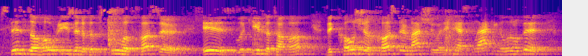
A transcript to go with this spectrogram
Since the whole reason of the psul of chaser is lekichatama, the kol chaser mashu, anything that's lacking a little bit,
